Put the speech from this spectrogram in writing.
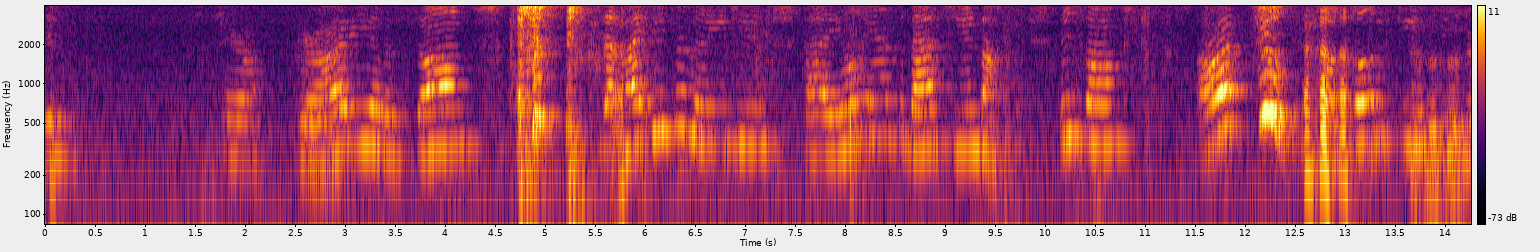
is a parody of a song that might be familiar to you by Johann Sebastian Bach. This song, Ah, Achoo, is called Confusing.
